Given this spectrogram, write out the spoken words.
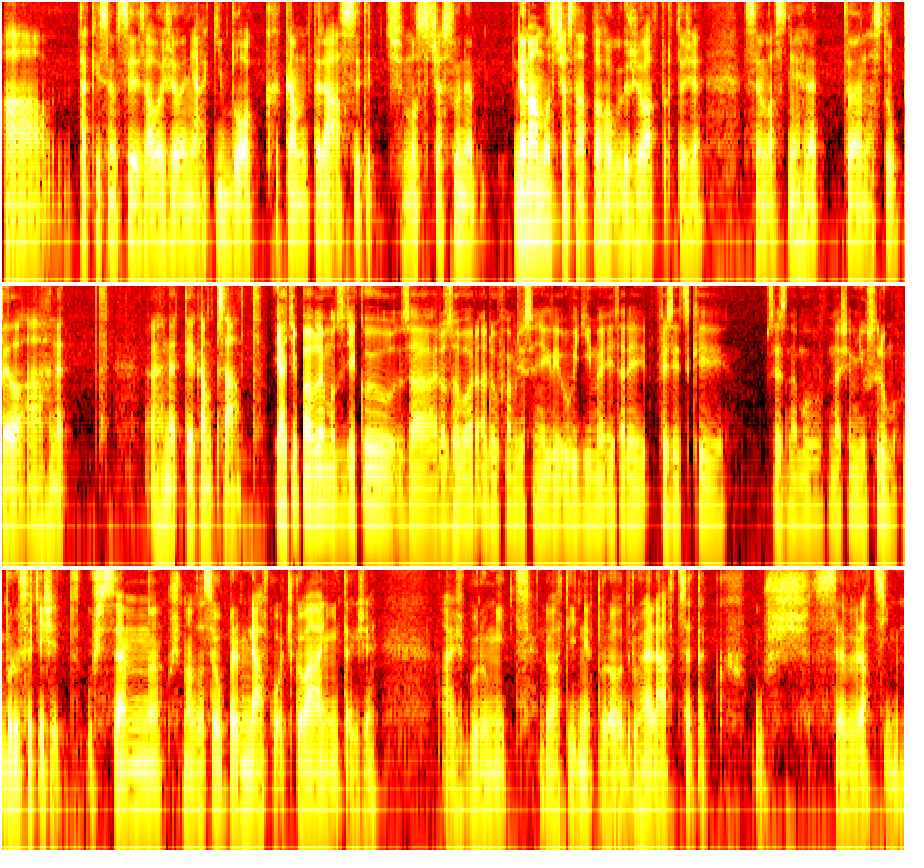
a taky jsem si založil nějaký blog, kam teda asi teď moc času ne, nemám moc čas na toho udržovat, protože jsem vlastně hned nastoupil a hned hned je kam psát. Já ti, Pavle, moc děkuji za rozhovor a doufám, že se někdy uvidíme i tady fyzicky v seznamu v našem newsroomu. Budu se těšit. Už jsem, už mám zase první dávku očkování, takže až budu mít dva týdny pro druhé dávce, tak už se vracím.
